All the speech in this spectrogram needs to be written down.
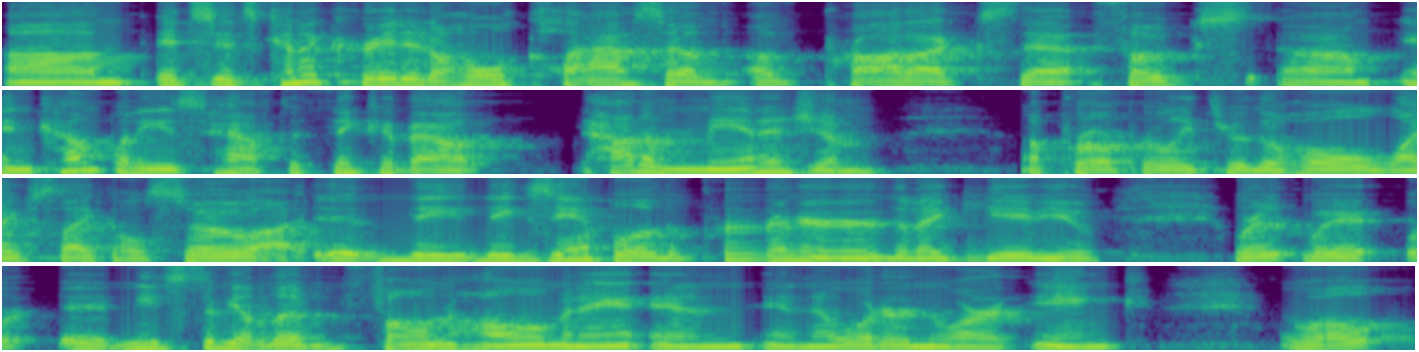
um, it's it's kind of created a whole class of, of products that folks um, in companies have to think about how to manage them appropriately through the whole life cycle. So uh, the the example of the printer that I gave you, where, where, it, where it, needs to be able to phone home and and, and order more ink. Well,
